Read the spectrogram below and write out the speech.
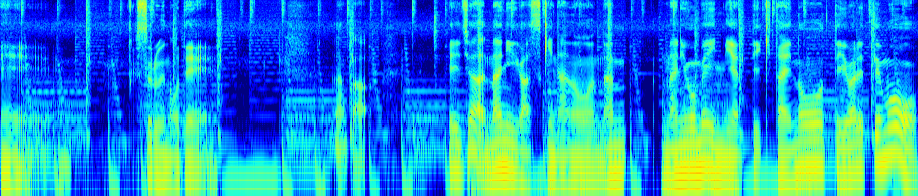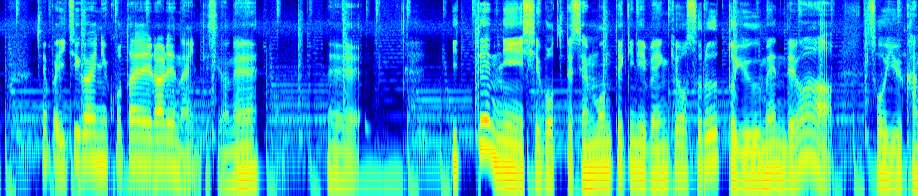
えー、するのでなんかえじゃあ何が好きなの？何をメインにやっていきたいの？って言われてもやっぱ一概に答えられないんですよね。えー一点に絞って専門的に勉強するという面ではそういう考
